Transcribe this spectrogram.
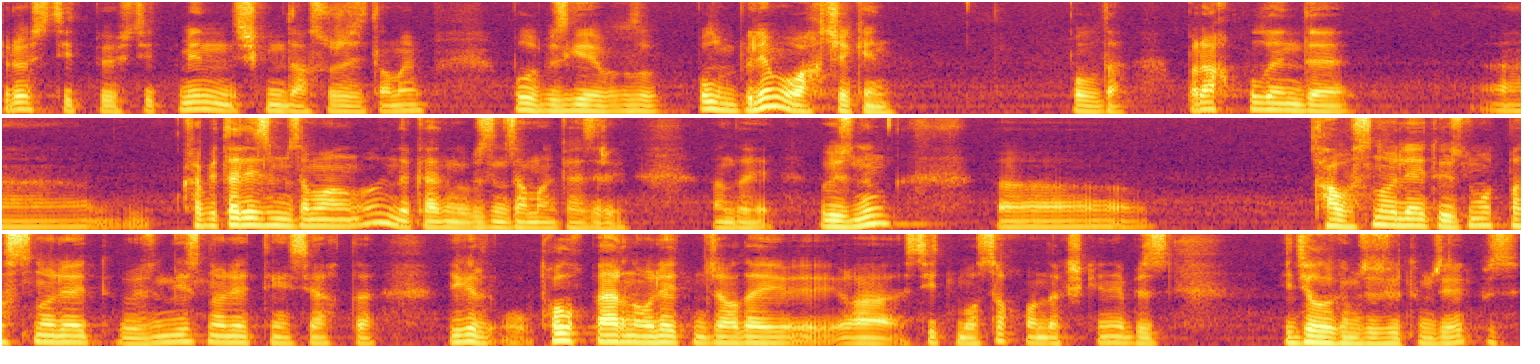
Біреу істейді біреу істейді. Мен ешкімді осуждать ете алмаймын бұл бізге бұл, бұл білемін уақытша екенін. Бұл да. Бірақ бұл енді ә, капитализм заманы ғой енді кәдімгі біздің заман қазіргі. Андай өзінің ыыы табысын ойлайды өзінің отбасын ойлайды өзінің несін ойлайды деген сияқты. Егер толық бәрін ойлайтын жағдайға істейтін болсақ онда кішкене біз идеологиямызды өзгертуіміз керекпіз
